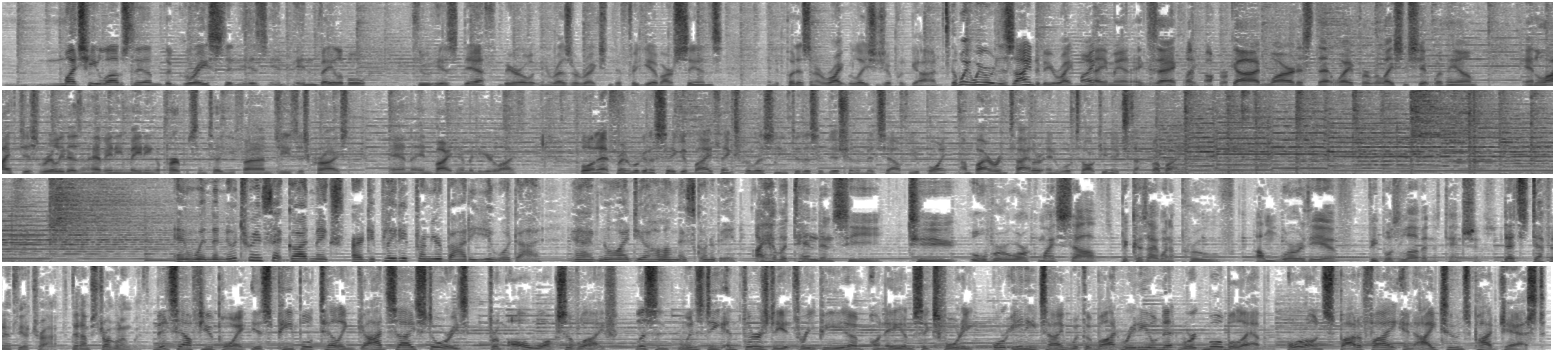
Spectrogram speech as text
much He loves them, the grace that is in, available through His death, burial, and resurrection to forgive our sins and to put us in a right relationship with God, the way we were designed to be. Right, Mike? Amen. Exactly. All right. God wired us that way for a relationship with Him, and life just really doesn't have any meaning or purpose until you find Jesus Christ and invite Him into your life. Well, on that, friend, we're going to say goodbye. Thanks for listening to this edition of Mid South Viewpoint. I'm Byron Tyler, and we'll talk to you next time. Bye bye. And when the nutrients that God makes are depleted from your body, you will die. And I have no idea how long that's going to be. I have a tendency to overwork myself because I want to prove I'm worthy of people's love and attention. That's definitely a trap that I'm struggling with. Mid South Viewpoint is people telling God sized stories from all walks of life. Listen Wednesday and Thursday at 3 p.m. on AM 640 or anytime with the Bott Radio Network mobile app or on Spotify and iTunes podcast.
